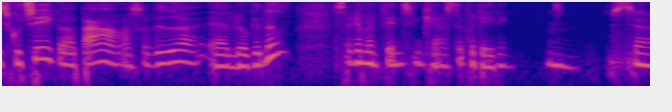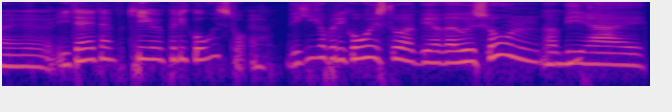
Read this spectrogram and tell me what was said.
diskoteker og bar og så videre er lukket ned, så kan man finde sin kæreste på dating. Mm. Så øh, i dag der kigger vi på de gode historier. Vi kigger på de gode historier. Vi har været ude i solen, mm. og vi har, øh,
